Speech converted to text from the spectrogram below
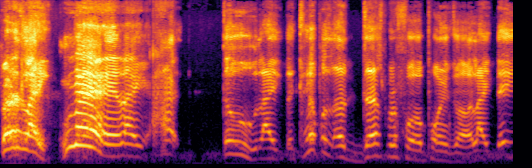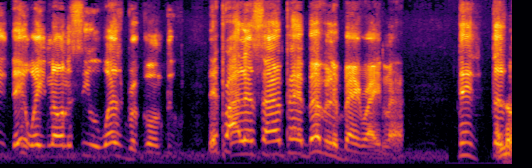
but it's like, man, like, I, dude, like the Clippers are desperate for a point guard. Like they, they waiting on to see what Westbrook gonna do. They probably sign Pat Beverley back right now. The, the, I know,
